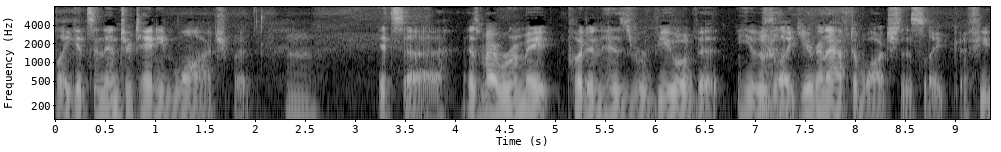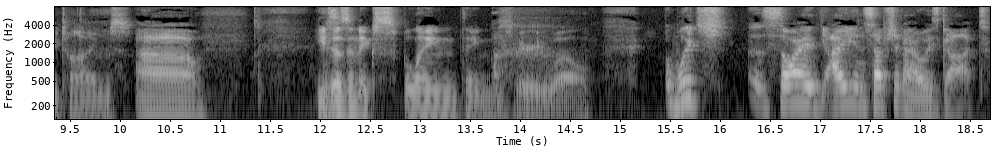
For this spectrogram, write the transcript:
Like it's an entertaining watch, but Hmm. it's uh as my roommate put in his review of it, he was like, "You're gonna have to watch this like a few times." um He doesn't explain things very well. which so I I Inception I always got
